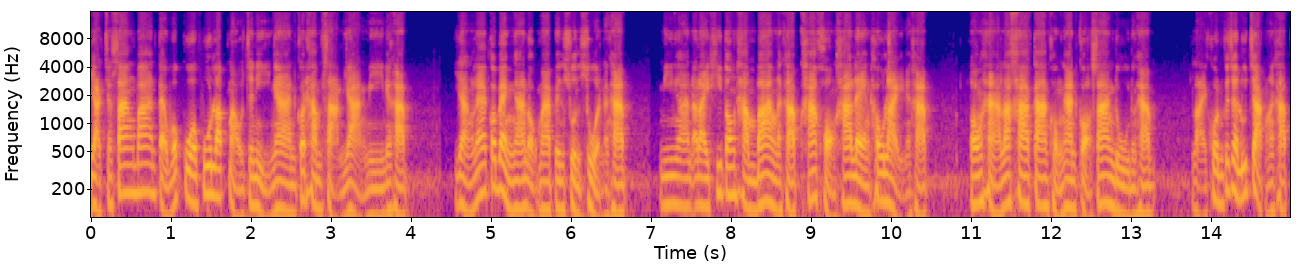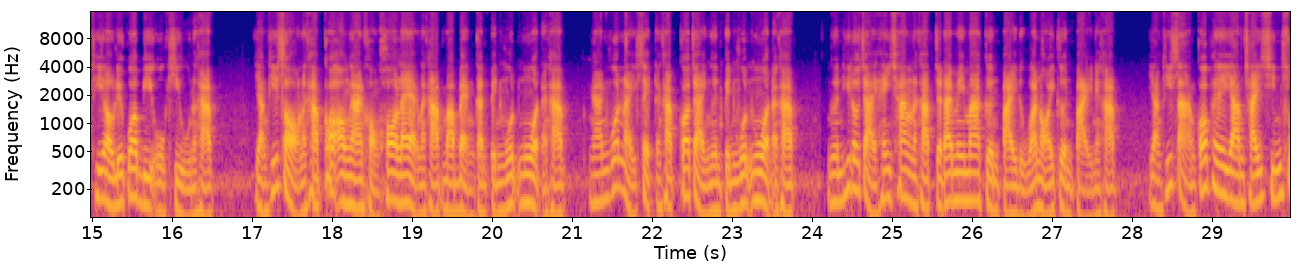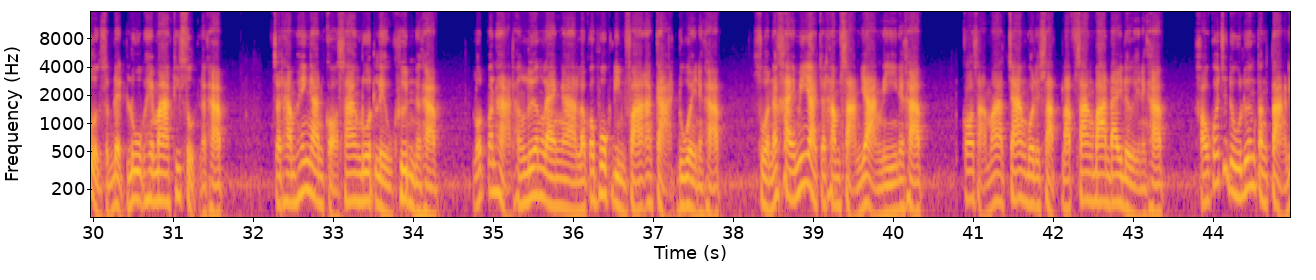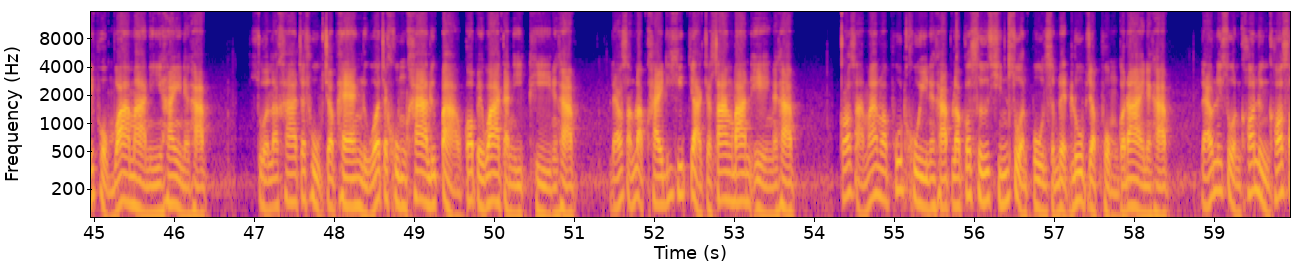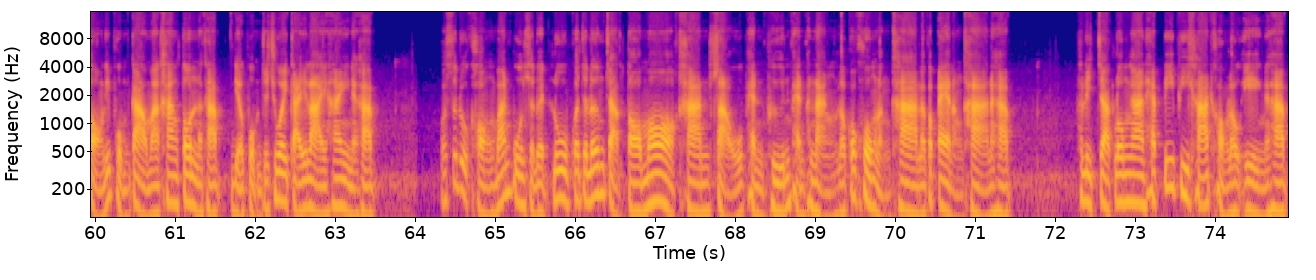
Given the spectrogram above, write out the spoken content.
อยากจะสร้างบ้านแต่ว่ากลัวผู้รับเหมาจะหนีงานก็ทำสามอย่างนี้นะครับ อย่างแรกก็แบ่งงานออกมาเป็นส่วนๆนะครับ มีงานอะไรที่ต้องทำบ้างนะครับ ค่าของค่าแรงเท่าไหร่นะครับ ลองหาราคากลางของงานก่อสร้างดูนะครับ หลายคนก็จะรู้จักนะครับที่เราเรียกว่า BOQ นะครับ อย่างที่สองนะครับก็เอางานของข้อแรกนะครับ มาแบ่งกันเป็นงวดงวดๆนะครับ งานงวดไหนเสร็จนะครับ ก็จ่ายเงินเป็นงวดงวดๆนะครับ เงินที่เราจ่ายให้ช่างนะครับ จะได้ไม่มากเกินไปหรือว่าน้อยเกินไปนะครับ อย่างที่ 3 ก็พยายามใช้ชิ้นส่วนสำเร็จรูปให้มากที่สุดนะครับ จะทำให้งานก่อสร้างรวดเร็วขึ้นนะครับ ลดปัญหาทั้งเรื่องแรงงานแล้วก็พวกดินฟ้าอากาศด้วยนะครับ ส่วนถ้าใครไม่อยากจะทำสามอย่างนี้นะครับ ก็สามารถจ้างบริษัทรับสร้างบ้านได้เลยนะครับ เขาก็จะดูเรื่องต่างๆ ที่ผมว่ามานี้ให้นะครับ ส่วนราคาจะถูกจะแพงหรือว่าจะคุ้มค่าหรือเปล่าก็ไปว่ากันอีกทีนะครับ แล้วสำหรับใครที่คิดอยากจะสร้างบ้านเองนะครับ ก็สามารถมาพูดคุยนะครับ แล้วก็ซื้อชิ้นส่วนปูนสำเร็จรูปจากผมก็ได้นะครับ แล้วในส่วนข้อ 1 ข้อ 2 ที่ผมกล่าวมาข้างต้นนะครับ เดี๋ยวผมจะช่วยไกด์ไลน์ให้นะครับ วัสดุของบ้านปูนสำเร็จรูปก็จะเริ่มจากตอหม้อ คานเสา แผ่นพื้น แผ่นผนัง แล้วก็โครงหลังคา แล้วก็แปรหลังคานะครับ ผลิตจากโรงงาน Happy p c a r d ของเราเองนะครับ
